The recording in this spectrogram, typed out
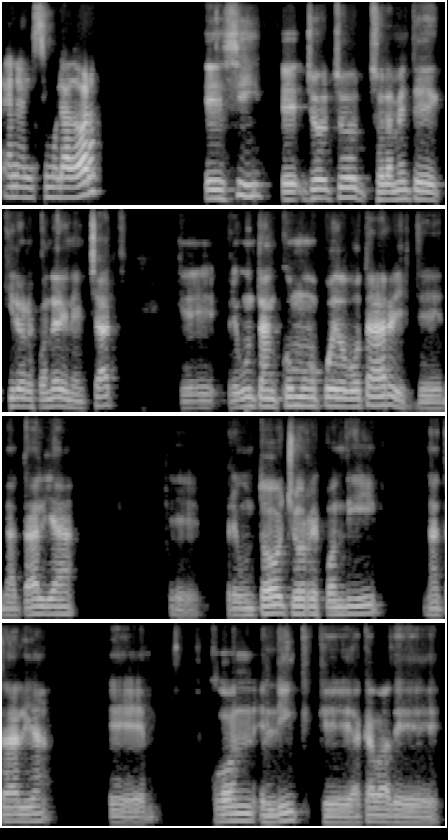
en el simulador? Eh, sí, eh, yo, yo, solamente quiero responder en el chat, que preguntan cómo puedo votar, este, Natalia eh, preguntó, yo respondí, Natalia, con el link que acaba de,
